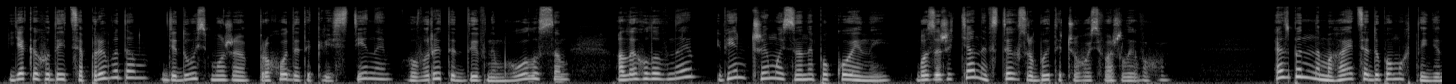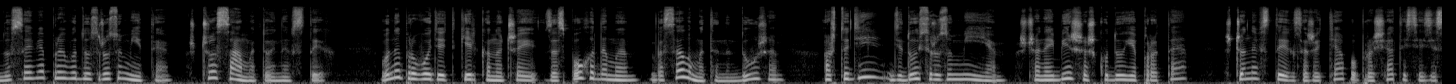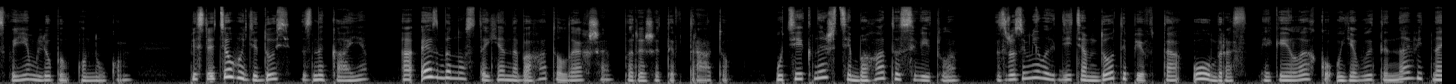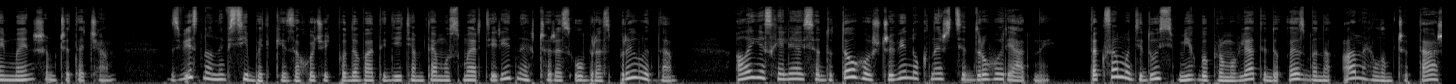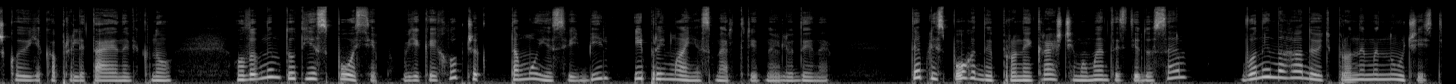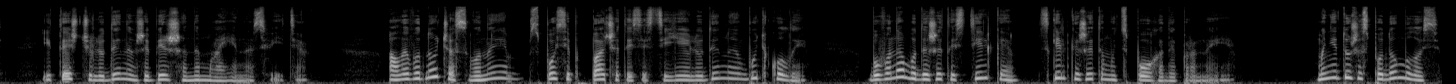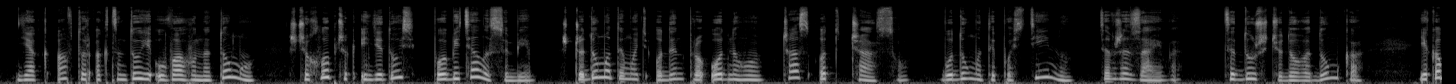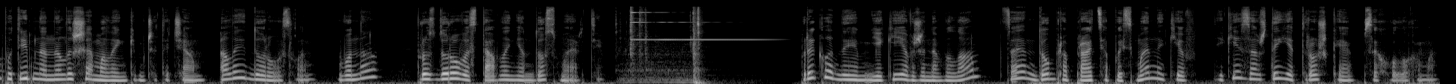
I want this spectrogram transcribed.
Як і годиться привидам, дідусь може проходити крізь стіни, говорити дивним голосом, але головне, він чимось занепокоєний, бо за життя не встиг зробити чогось важливого. Есбен намагається допомогти дідусеві приводу зрозуміти, що саме той не встиг. Вони проводять кілька ночей за спогадами, веселими та не дуже. Аж тоді дідусь розуміє, що найбільше шкодує про те, що не встиг за життя попрощатися зі своїм любим онуком. Після цього дідусь зникає, а Есбену стає набагато легше пережити втрату. У цій книжці багато світла, зрозумілих дітям дотипів та образ, який легко уявити навіть найменшим читачам. Звісно, не всі батьки захочуть подавати дітям тему смерті рідних через образ привида, але я схиляюся до того, що він у книжці другорядний. Так само дідусь міг би промовляти до Есбена ангелом чи пташкою, яка прилітає на вікно. Головним тут є спосіб, в який хлопчик тамує свій біль і приймає смерть рідної людини. Теплі спогади про найкращі моменти з дідусем вони нагадують про неминучість і те, що людини вже більше немає на світі. Але водночас вони спосіб бачитися з цією людиною будь-коли, бо вона буде жити стільки, скільки житимуть спогади про неї. Мені дуже сподобалось, як автор акцентує увагу на тому, що хлопчик і дідусь пообіцяли собі, що думатимуть один про одного час від часу, бо думати постійно це вже зайве. Це дуже чудова думка, яка потрібна не лише маленьким читачам, але й дорослим. Вона про здорове ставлення до смерті. Приклади, які я вже навела, це добра праця письменників, які завжди є трошки психологами.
